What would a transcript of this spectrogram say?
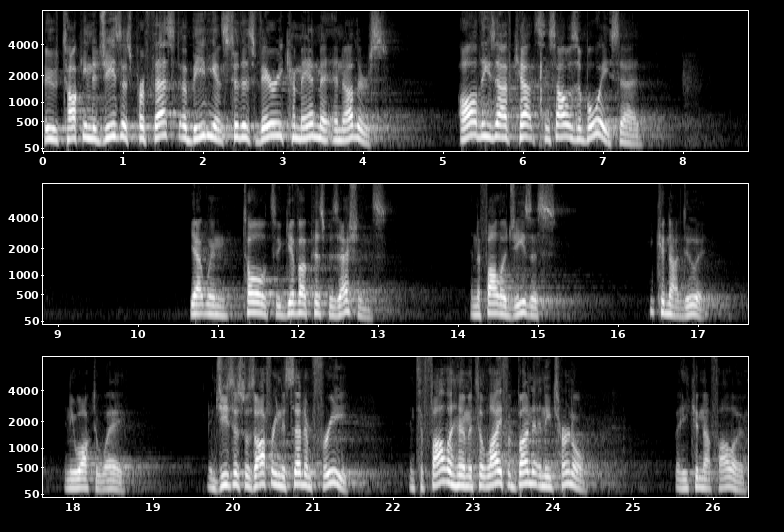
who, talking to Jesus, professed obedience to this very commandment and others. All these I've kept since I was a boy, he said. Yet, when told to give up his possessions and to follow Jesus, he could not do it, and he walked away. And Jesus was offering to set him free and to follow him into life abundant and eternal, but he could not follow.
